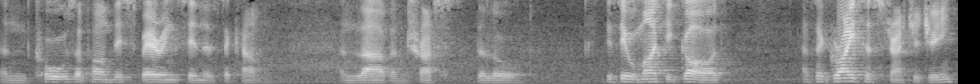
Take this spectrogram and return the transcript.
and calls upon despairing sinners to come and love and trust the Lord. You see, Almighty God has a greater strategy,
